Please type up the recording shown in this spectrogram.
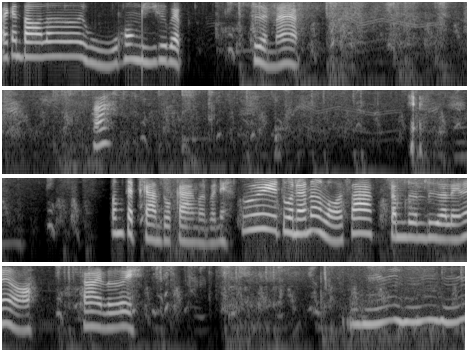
ไปกันต่อเลยหูห้องนี้คือแบบเถื่อนมากอะต้องจัดการตัวกลางก่อนปะเนี่ย เฮ้ย ตัวนั้นน่ะหรอซากดำเนินเรือเลยน่ะเหรอ ได้เลยอือหืออื้อหือ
